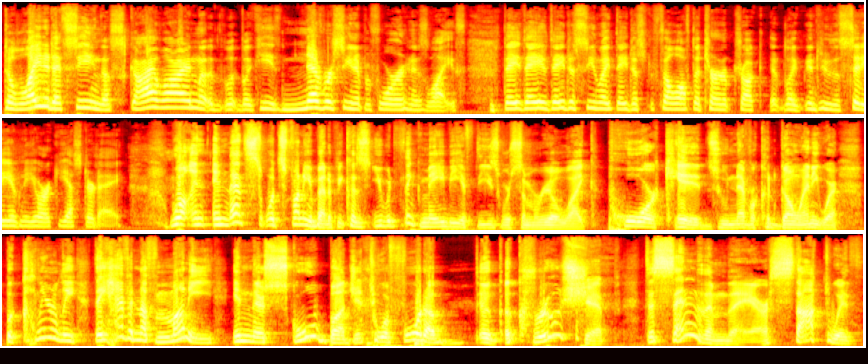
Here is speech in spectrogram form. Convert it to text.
delighted at seeing the skyline li- li- like he's never seen it before in his life. They, they, they just seem like they just fell off the turnip truck, like into the city of New York yesterday. Well, and, and that's what's funny about it because you would think maybe if these were some real, like, poor kids who never could go anywhere, but clearly they have enough money in their school budget to afford a, a, a cruise ship to send them there, stocked with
